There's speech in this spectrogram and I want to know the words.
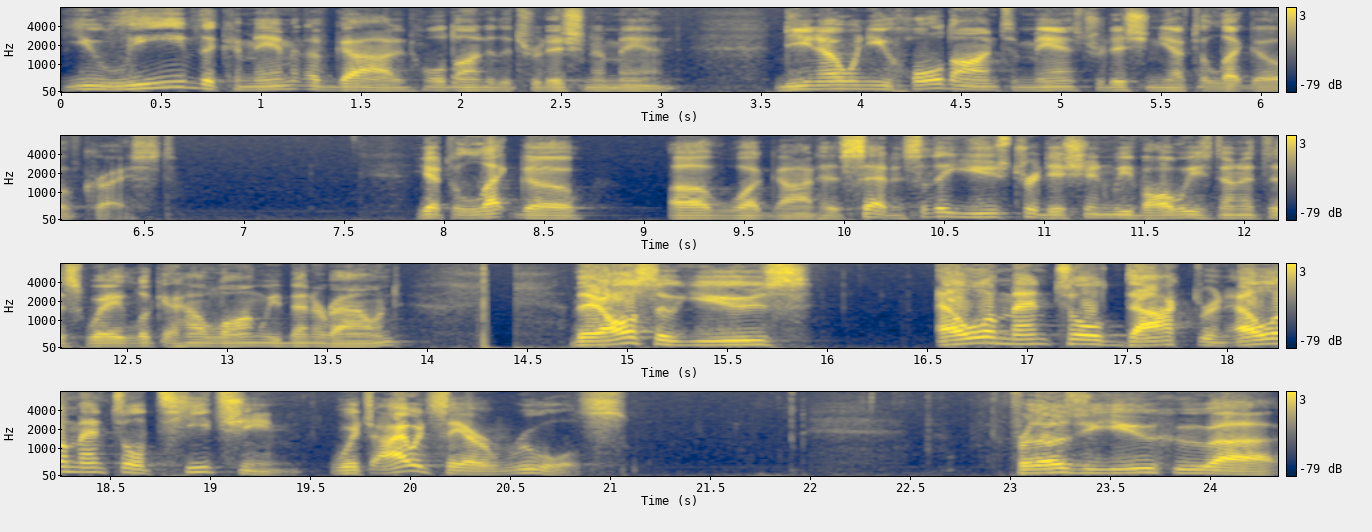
You leave the commandment of God and hold on to the tradition of man. Do you know when you hold on to man's tradition, you have to let go of Christ? You have to let go of what God has said. And so they use tradition. We've always done it this way. Look at how long we've been around. They also use elemental doctrine, elemental teaching, which I would say are rules. For those of you who, uh,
